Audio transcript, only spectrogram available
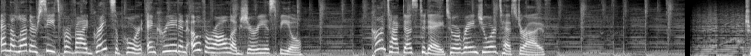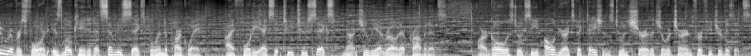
and the leather seats provide great support and create an overall luxurious feel. Contact us today to arrange your test drive. Two Rivers Ford is located at 76 Belinda Parkway, I 40 exit 226 Mount Juliet Road at Providence. Our goal is to exceed all of your expectations to ensure that you'll return for future visits.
